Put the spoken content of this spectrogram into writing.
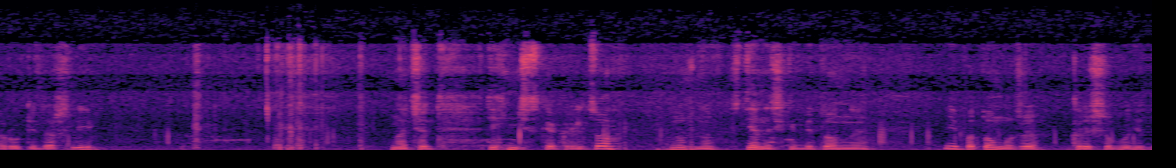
руки дошли. Значит, техническое крыльцо нужно, стеночки бетонные, и потом уже крыша будет.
